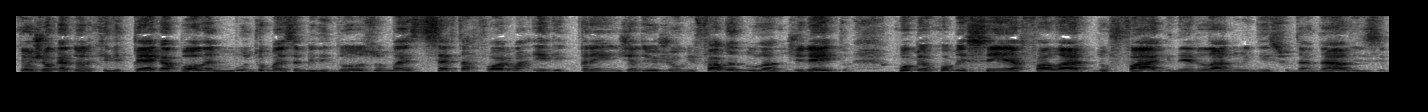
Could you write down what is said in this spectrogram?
que é um jogador que ele pega a bola, é muito mais habilidoso, mas de certa forma ele prende ali o jogo. E falando do lado direito, como eu comecei a falar do Fagner lá no início da análise,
